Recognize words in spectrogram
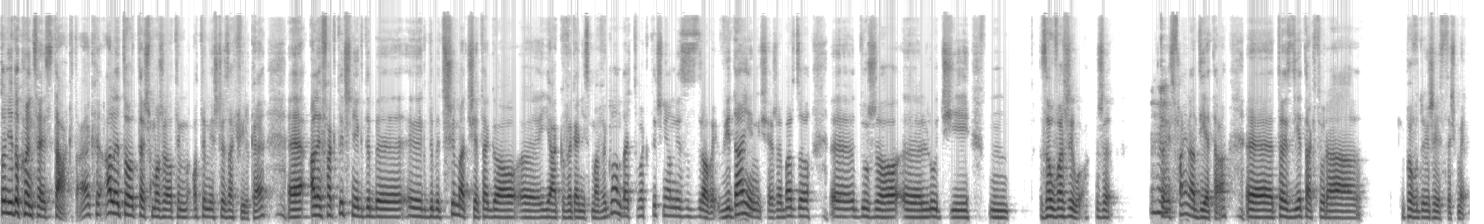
To nie do końca jest tak, tak, ale to też może o tym, o tym jeszcze za chwilkę. Ale faktycznie, gdyby, gdyby trzymać się tego, jak weganizm ma wyglądać, to faktycznie on jest zdrowy. Wydaje mi się, że bardzo dużo ludzi mm, zauważyło, że Mhm. To jest fajna dieta. E, to jest dieta, która powoduje, że jesteśmy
